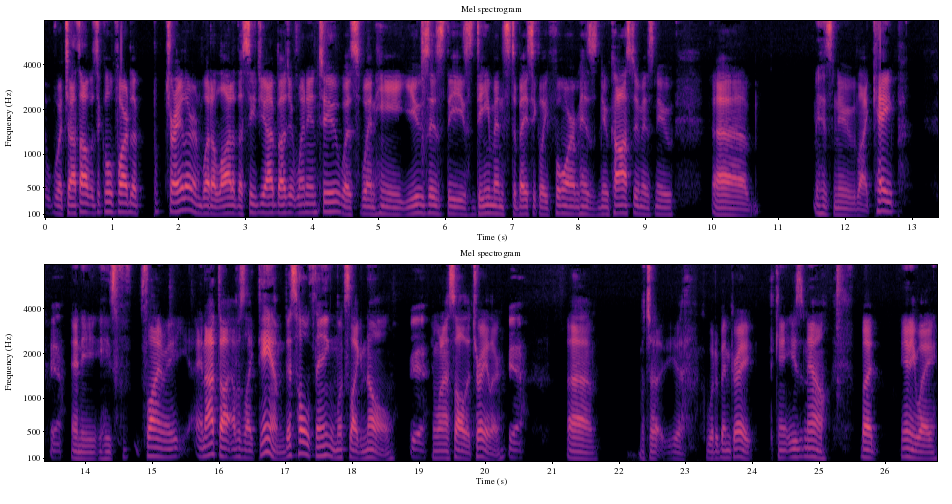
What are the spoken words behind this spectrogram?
which I thought was a cool part of the trailer and what a lot of the CGI budget went into was when he uses these demons to basically form his new costume, his new uh his new like cape. Yeah. and he he's flying and i thought i was like damn this whole thing looks like Knull. Yeah, and when i saw the trailer. Yeah. um which I, yeah would have been great. They can't use it now. But anyway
